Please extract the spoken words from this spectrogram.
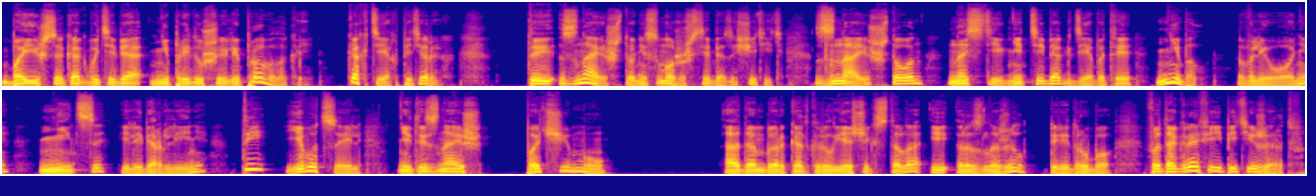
Боишься, как бы тебя не придушили проволокой, как тех пятерых? Ты знаешь, что не сможешь себя защитить. Знаешь, что он настигнет тебя, где бы ты ни был. В Лионе, Ницце или Берлине. Ты его цель, и ты знаешь, почему. Адамберг открыл ящик стола и разложил перед Рубо фотографии пяти жертв.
